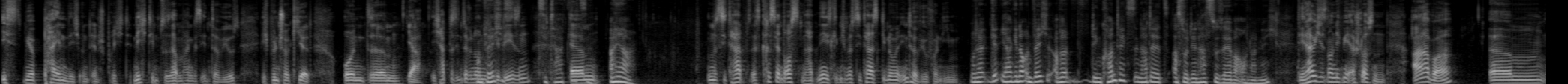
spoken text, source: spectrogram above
ist mir peinlich und entspricht nicht dem Zusammenhang des Interviews. Ich bin schockiert. Und ähm, ja, ich habe das Interview noch Und nicht gelesen. Zitat ähm, Ah ja. Und das Zitat, das Christian Drosten hat, nee, es geht nicht um das Zitat, es geht um ein Interview von ihm. Oder, ja, genau, und welche, aber den Kontext, den hat er jetzt, achso, den hast du selber auch noch nicht. Den habe ich jetzt noch nicht mehr erschlossen. Aber ähm,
